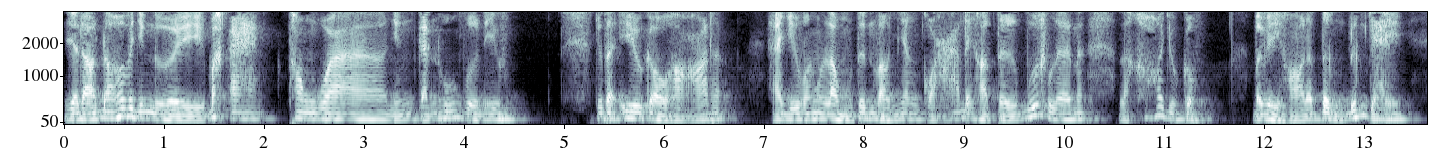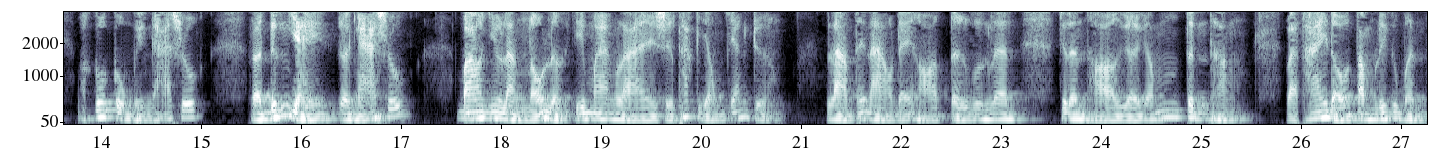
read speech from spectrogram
Do đó đối với những người bất an thông qua những cảnh huống vừa nêu chúng ta yêu cầu họ đó hãy giữ vững lòng tin vào nhân quả để họ tự bước lên đó, là khó vô cùng. Bởi vì họ đã từng đứng dậy và cuối cùng bị ngã xuống. Rồi đứng dậy, rồi ngã xuống. Bao nhiêu lần nỗ lực chỉ mang lại sự thất vọng chán trường. Làm thế nào để họ tự vươn lên? Cho nên họ gợi gắm tinh thần và thái độ tâm lý của mình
